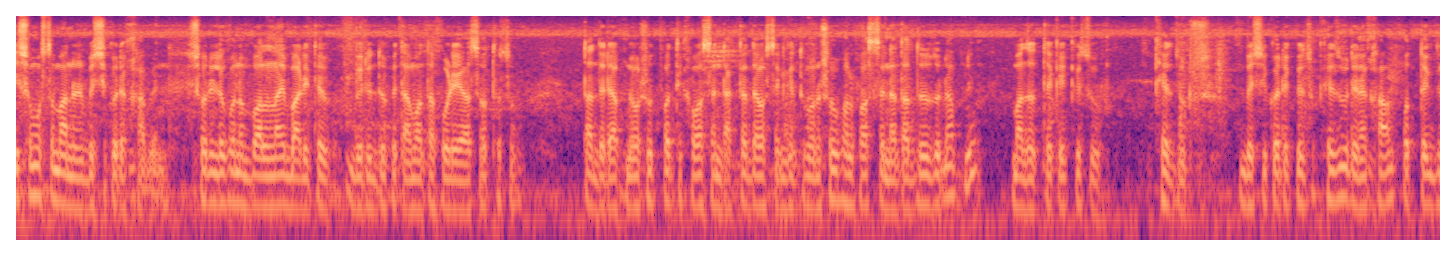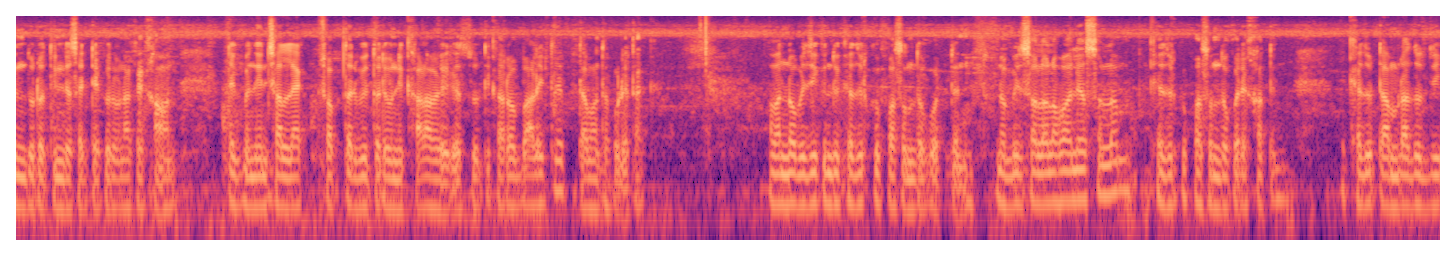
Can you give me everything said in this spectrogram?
এই সমস্ত মানুষ বেশি করে খাবেন। শরীরে কোনো বল নাই, বাড়িতে বিরুদ্ধ পিতামাতা পড়ে আছে, অথচ তাদের আপনি ওষুধপাতি খাওয়াচ্ছেন, ডাক্তার দেওয়াচ্ছেন কিন্তু কোনো সুফল পাচ্ছেন না, তাদের জন্য আপনি বাজার থেকে কিছু খেজুর, বেশি করে কিছু খেজুর এনে খাওয়ান প্রত্যেক দিন দুটো, তিনটে, চারটে করে ওনাকে খাওয়ান। দেখবেন ইনশাল্লাহ এক সপ্তাহের ভিতরে উনি খাড়া হয়ে গেছে, যদি কারও বাড়িতে পিতামাতা পড়ে থাকে। আমার নবীজি কিন্তু খেজুর খুব পছন্দ করতেন। নবী সাল্লাহ আলিয়াল্লাম খেজুর খুব পছন্দ করে খাতেন। এই খেজুরটা আমরা যদি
